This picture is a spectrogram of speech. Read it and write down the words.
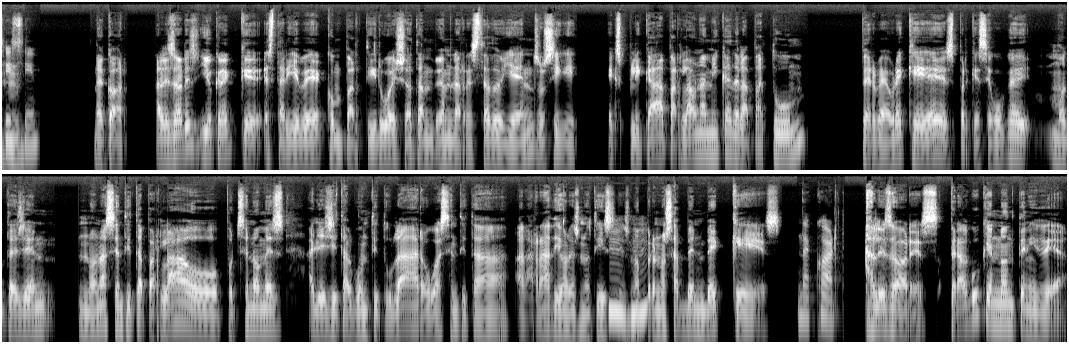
Sí, Mhm. sí. D'acord. Aleshores, jo crec que estaria bé compartir-ho això també amb la resta d'oients, o sigui, explicar, parlar una mica de la Patum per veure què és, perquè segur que molta gent no n'ha sentit a parlar o potser només ha llegit algun titular o ho ha sentit a, a la ràdio, a les notícies, no? Mhm. però no sap ben bé què és. D'acord. Aleshores, per algú que no en té ni idea,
